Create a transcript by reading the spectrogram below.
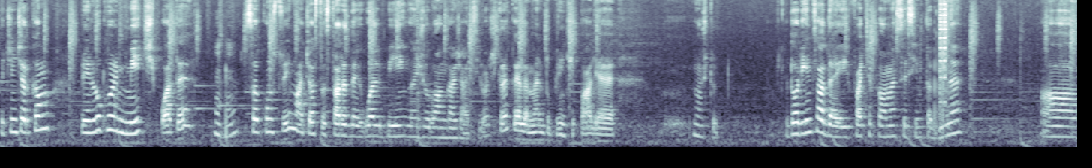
Deci încercăm prin lucruri mici, poate, uh-huh. să construim această stare de well-being în jurul angajaților. Și cred că elementul principal e, nu știu, dorința de a-i face pe oameni să se simtă bine, uh,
